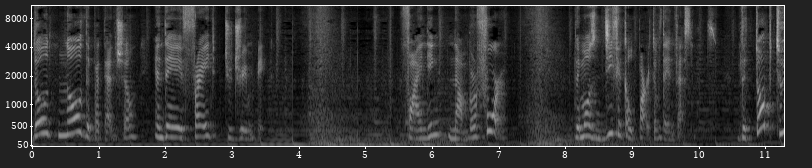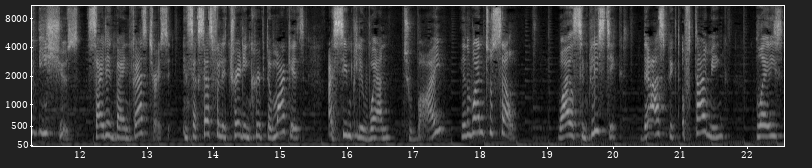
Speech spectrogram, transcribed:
don't know the potential and they're afraid to dream big. Finding number four the most difficult part of the investments. The top two issues cited by investors in successfully trading crypto markets are simply when to buy and when to sell. While simplistic, the aspect of timing plays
